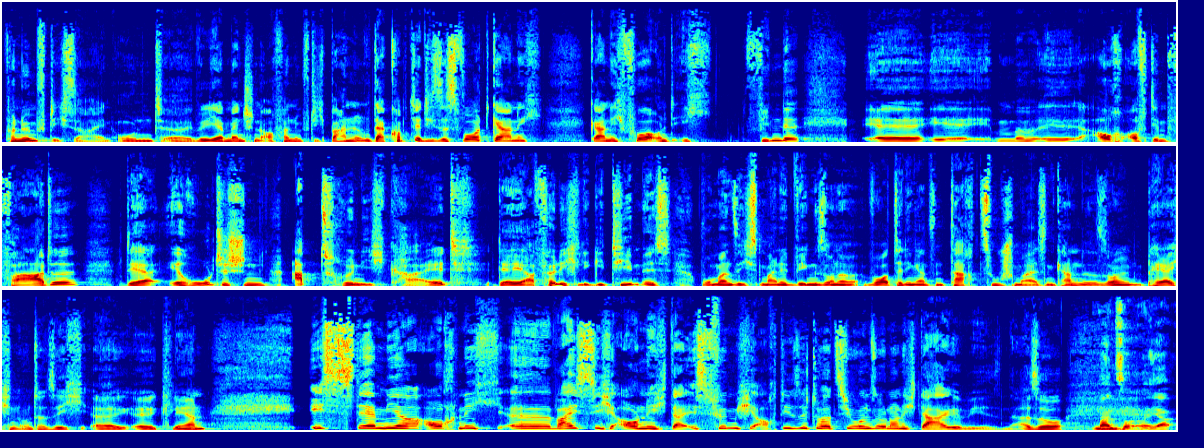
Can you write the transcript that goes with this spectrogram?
vernünftig sein und äh, will ja Menschen auch vernünftig behandeln und da kommt ja dieses Wort gar nicht gar nicht vor und ich finde äh, äh, äh, auch auf dem Pfade der erotischen Abtrünnigkeit, der ja völlig legitim ist, wo man sich meinetwegen so eine Worte den ganzen Tag zuschmeißen kann, das sollen Pärchen unter sich äh, äh, klären, ist der mir auch nicht, äh, weiß ich auch nicht, da ist für mich auch die Situation so noch nicht da gewesen. Also Man soll, ja,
